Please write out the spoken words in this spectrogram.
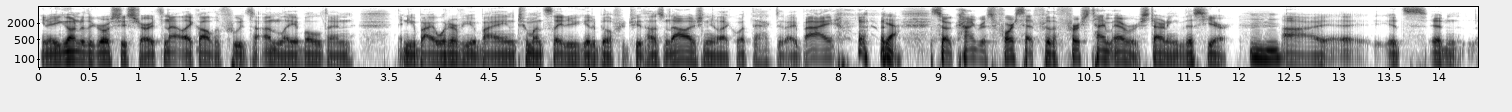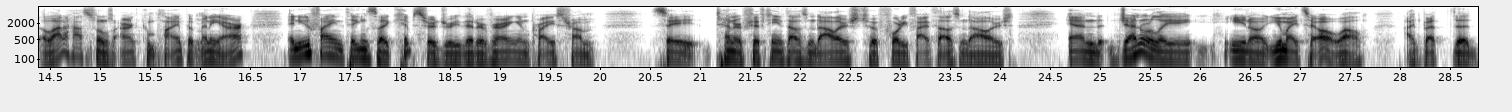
You know, you go into the grocery store, it's not like all the food's unlabeled and and you buy whatever you buy and 2 months later you get a bill for $2000 and you're like what the heck did I buy? Yeah. so Congress forced that for the first time ever starting this year. Uh, it's and a lot of hospitals aren't compliant but many are. And you find things like hip surgery that are varying in price from say ten or fifteen thousand dollars to forty five thousand dollars. And generally, you know, you might say, "Oh, well, I bet the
